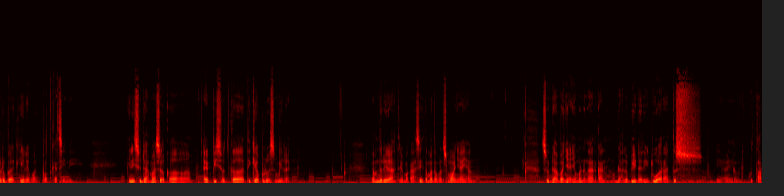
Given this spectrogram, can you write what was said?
berbagi lewat podcast ini ini sudah masuk ke episode ke-39 Alhamdulillah terima kasih teman-teman semuanya yang sudah banyak yang mendengarkan. Udah lebih dari 200 ya yang diputar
